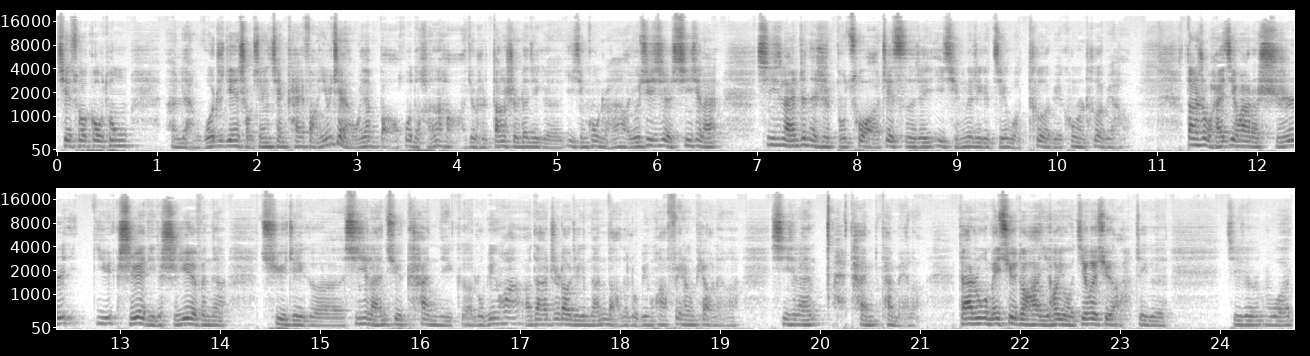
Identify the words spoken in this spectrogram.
切磋沟通，呃，两国之间首先先开放，因为这两个国家保护的很好啊，就是当时的这个疫情控制很好，尤其是新西兰，新西兰真的是不错啊，这次这疫情的这个结果特别控制特别好。当时我还计划着十一十月底的十一月份呢，去这个新西兰去看那个鲁冰花啊，大家知道这个南岛的鲁冰花非常漂亮啊，新西兰哎太太美了，大家如果没去的话，以后有机会去啊，这个这个我。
